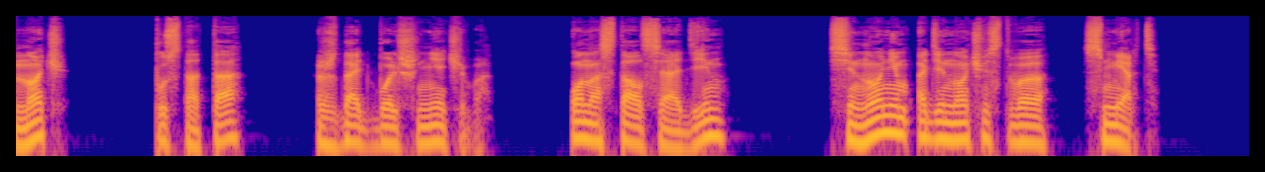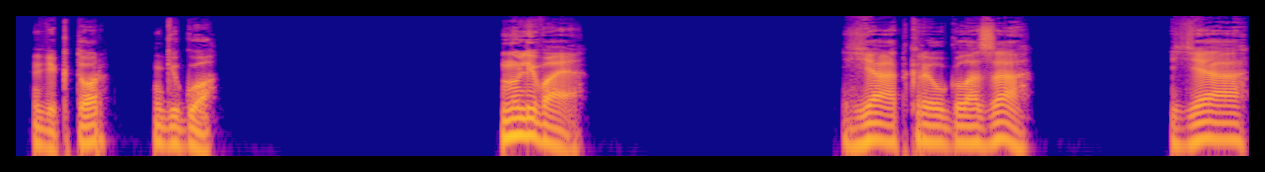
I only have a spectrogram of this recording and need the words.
Ночь, пустота, ждать больше нечего. Он остался один. Синоним одиночества — смерть. Виктор Гюго. Нулевая. Я открыл глаза. Я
